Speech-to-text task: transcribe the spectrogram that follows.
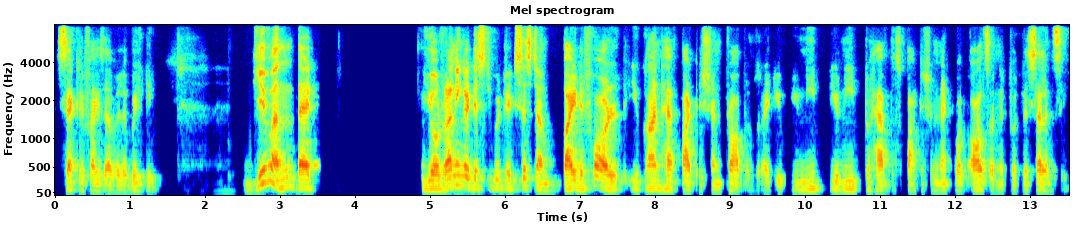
sacrifice availability. Given that you're running a distributed system by default, you can't have partition problems, right? You, you need you need to have this partition network also network resiliency.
